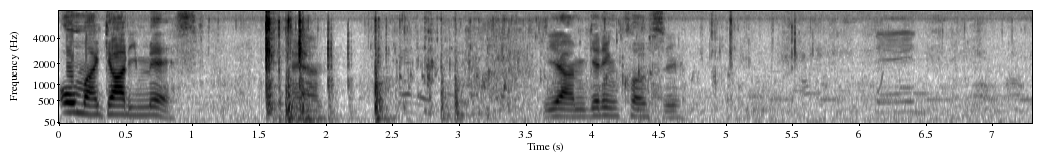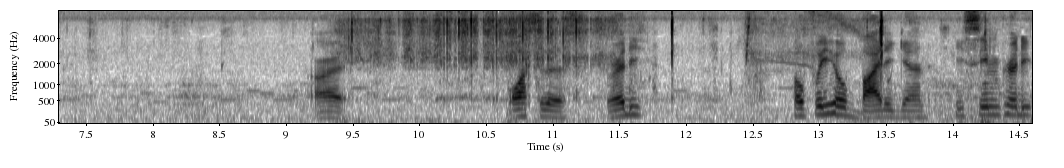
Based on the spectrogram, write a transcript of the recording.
Oh my god, he missed. Man. Yeah, I'm getting closer. Alright. Watch this. Ready? Hopefully he'll bite again. He seemed pretty.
